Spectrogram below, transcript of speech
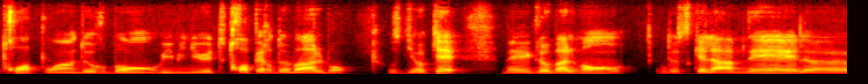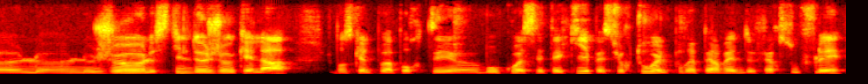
3 points, 2 rebonds, 8 minutes, 3 paires de balles, bon, on se dit ok. Mais globalement, de ce qu'elle a amené, le, jeu, le style de jeu qu'elle a, je pense qu'elle peut apporter euh, beaucoup à cette équipe et surtout, elle pourrait permettre de faire souffler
